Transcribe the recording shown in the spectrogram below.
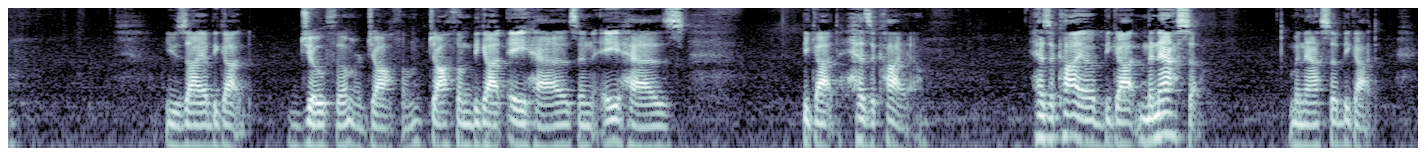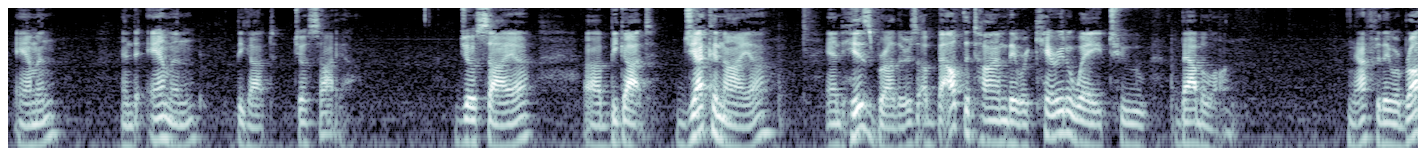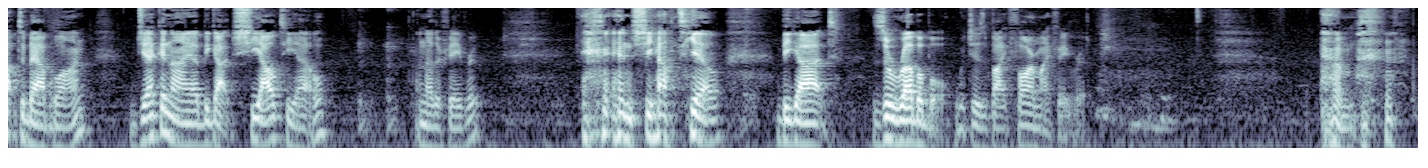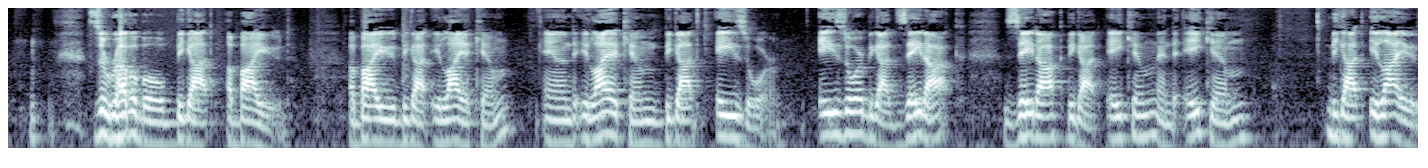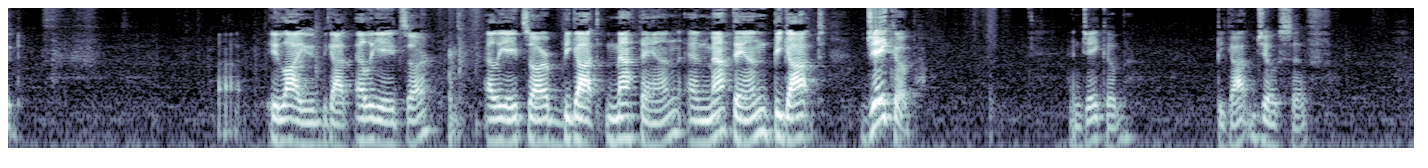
Uzziah begot Jotham or Jotham. Jotham begot Ahaz, and Ahaz begot Hezekiah. Hezekiah begot Manasseh. Manasseh begot Amon, and Amon begot Josiah. Josiah uh, begot Jeconiah and his brothers about the time they were carried away to Babylon. And after they were brought to Babylon, Jeconiah begot Shealtiel, another favorite, and Shealtiel begot Zerubbabel, which is by far my favorite. Zerubbabel begot Abiud. Abiud begot Eliakim, and Eliakim begot Azor. Azor begot Zadok. Zadok begot Achim, and Achim begot Eliud. Uh, Eliud begot Eleazar. Eleazar begot Matthan, and Matthan begot Jacob. And Jacob begot Joseph,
